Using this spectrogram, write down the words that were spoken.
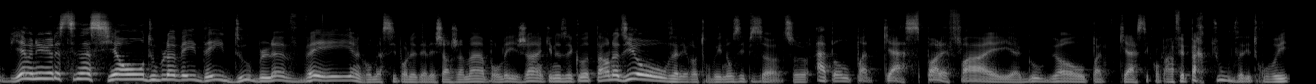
Bienvenue à Destination WDW. Un gros merci pour le téléchargement. Pour les gens qui nous écoutent en audio, vous allez retrouver nos épisodes sur Apple Podcasts, Spotify, Google Podcasts. En fait, partout, vous allez trouver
